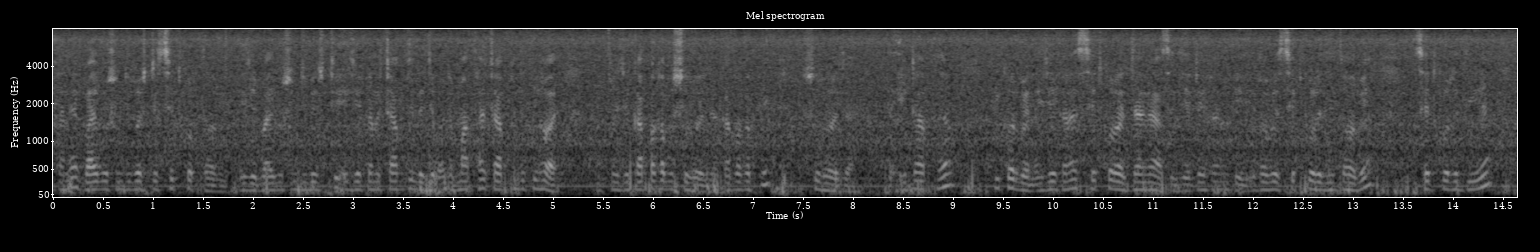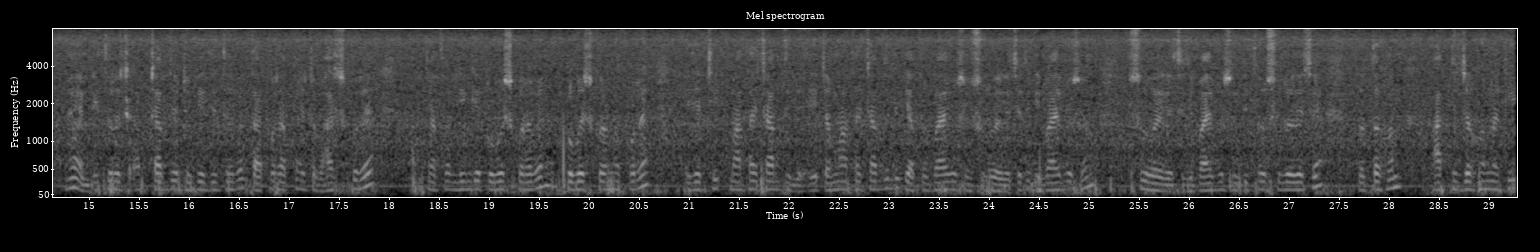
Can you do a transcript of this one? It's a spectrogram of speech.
এখানে ভাইব্রেশন ডিভাইসটি সেট করতে হবে। এই যে ভাইব্রেশন ডিভাইসটি এই যে এখানে চাপ দিলে যে মানে মাথায় চাপ দিলে কী হয়? আপনার যে কাঁপাকাঁপি শুরু হয়ে যায়, কাঁপাকাঁপি শুরু হয়ে যায়। তো এটা আপনার কী করবেন? এই যে এখানে সেট করার জায়গা আছে যে এটা এখানে কি? এভাবে সেট করে দিতে হবে। সেট করে দিয়ে হ্যাঁ ভিতরে চাপ চাপ দিয়ে ঢুকিয়ে দিতে হবে। তারপরে আপনি এটা ভাঁজ করে আপনি আপনার লিঙ্গে প্রবেশ করাবেন। প্রবেশ করানোর পরে এই যে ঠিক মাথায় চাপ দিলে, এটা মাথায় চাপ দিলে কি আপনার ভাইব্রেশন শুরু হয়ে গেছে? এটা কি ভাইব্রেশন শুরু হয়ে গেছে? যে ভাইব্রেশন ভিতরে শুরু হয়ে গেছে, তো তখন আপনি যখন নাকি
